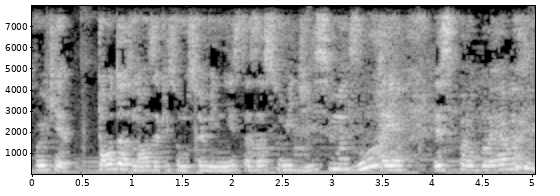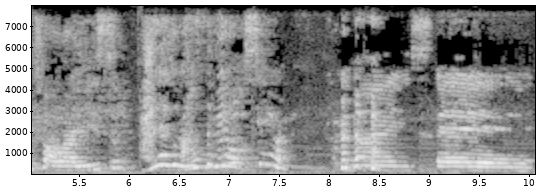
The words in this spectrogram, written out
porque todas nós aqui somos feministas assumidíssimas, Uh. não tenho esse problema em falar isso. Aleluia, Ah, meu senhor! Mas é,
